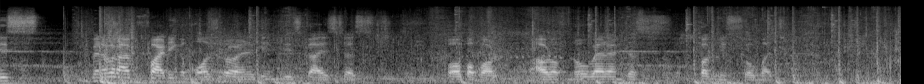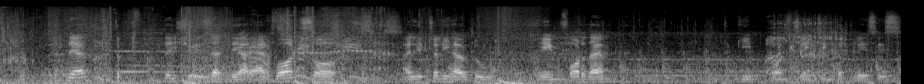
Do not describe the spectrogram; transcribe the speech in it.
This, whenever I'm fighting a monster or anything, these guys just pop up out, out of nowhere and just bug me so much. They are, the, the issue is that they are airborne, so I literally have to aim for them to keep on changing the places.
